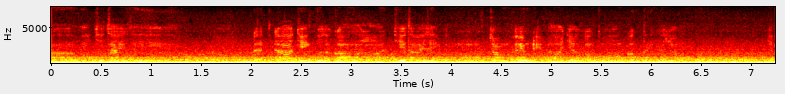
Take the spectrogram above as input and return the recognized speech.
ờ, việc chia tay thì để đó là chuyện của tụi con đó chia tay thì trong em đẹp thôi chứ con cũng không cần tiền nữa vô dạ,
